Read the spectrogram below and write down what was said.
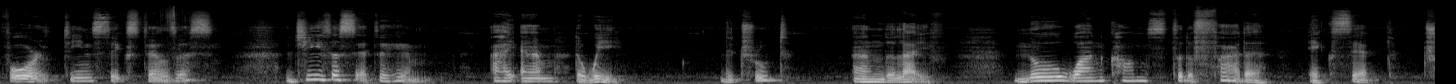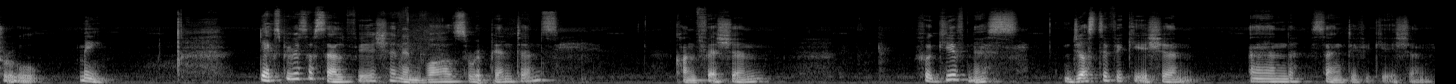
14 6 tells us, Jesus said to him, I am the way, the truth, and the life. No one comes to the Father except through me. The experience of salvation involves repentance, confession, forgiveness, justification, and sanctification.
